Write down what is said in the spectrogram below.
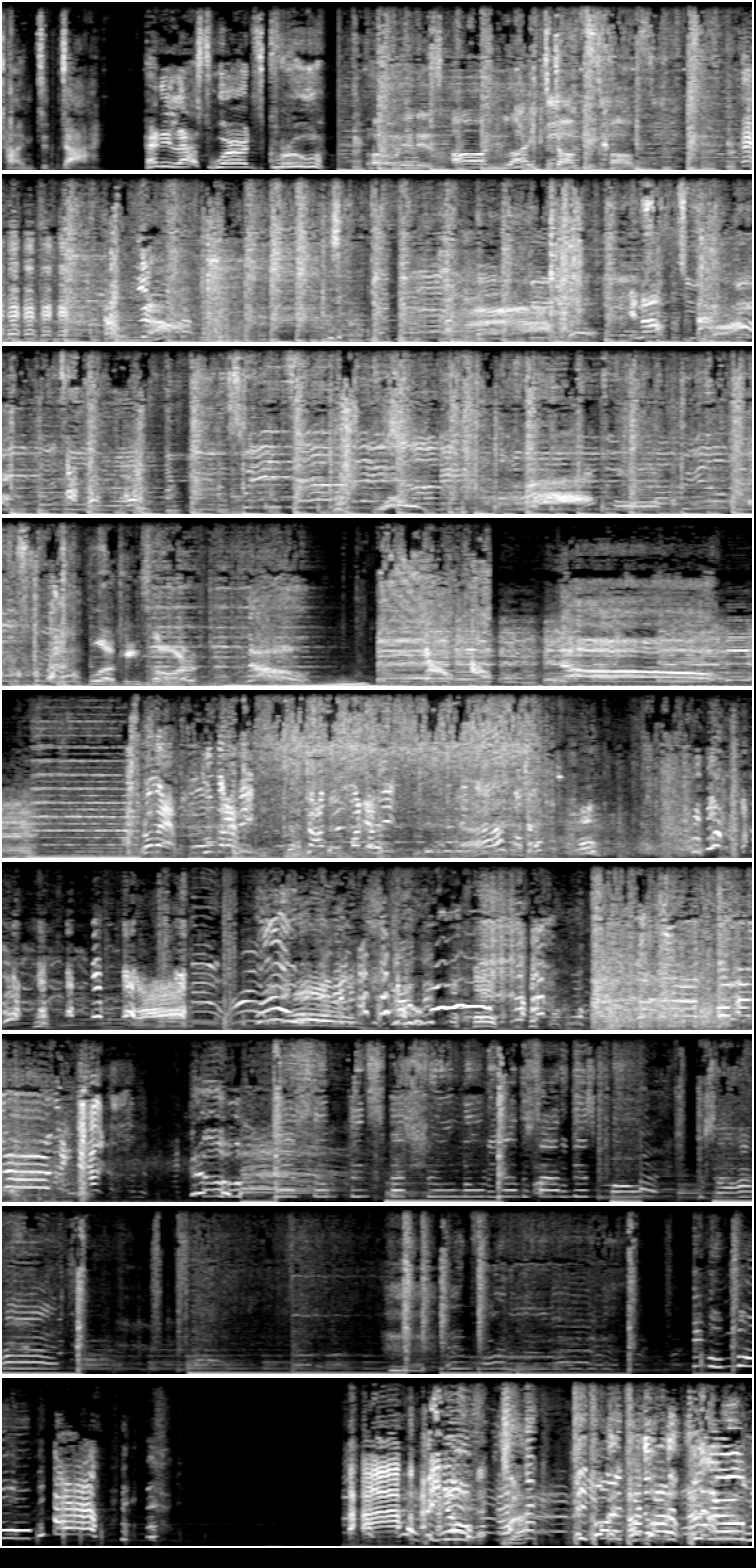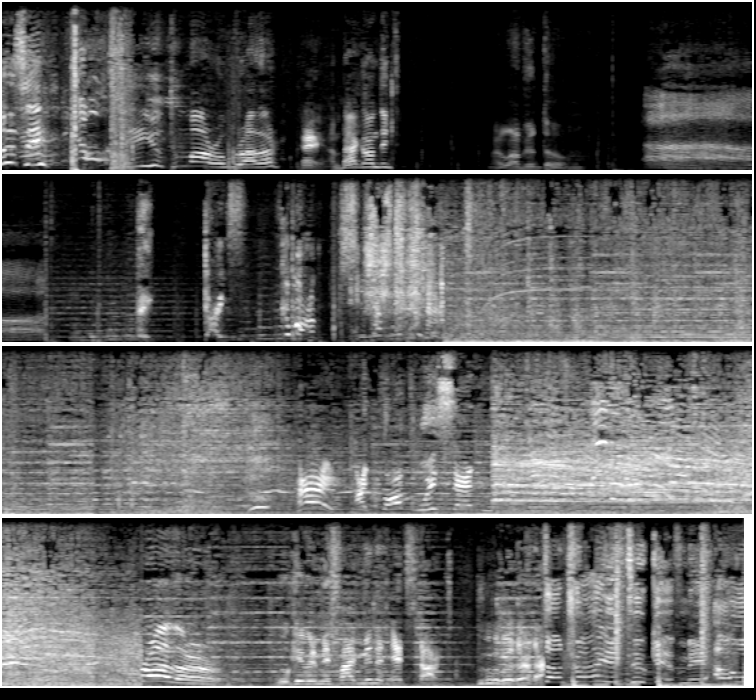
time to die. Any last words, Gru? Oh, it is on like Donkey Kong. Looking for? No! love you too. Aww. Hey, guys, come on! hey, I thought we said... Brother! You're giving me five minute head start. Don't try to give me away.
